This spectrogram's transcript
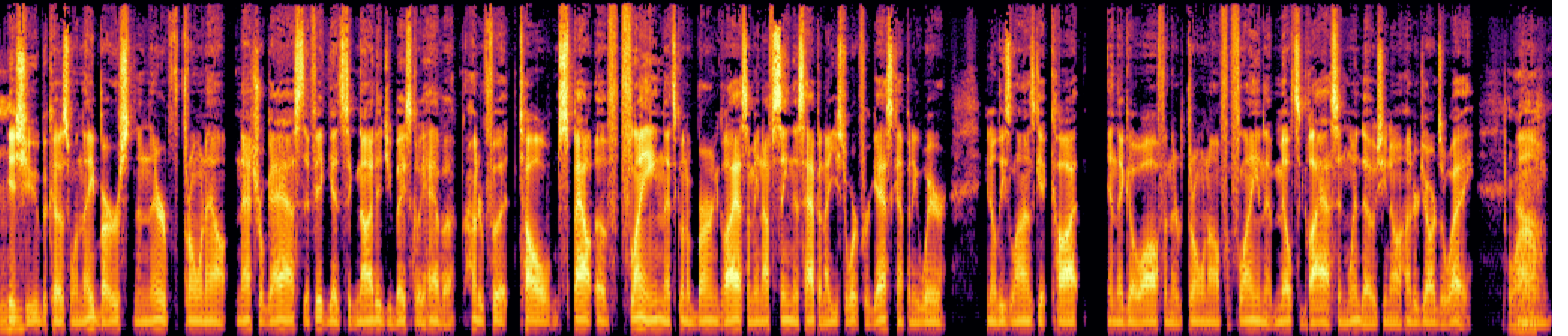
mm-hmm. issue because when they burst and they're throwing out natural gas if it gets ignited you basically have a 100 foot tall spout of flame that's going to burn glass i mean i've seen this happen i used to work for a gas company where you know these lines get caught and they go off and they're throwing off a flame that melts glass in windows, you know, 100 yards away. Wow. Um,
